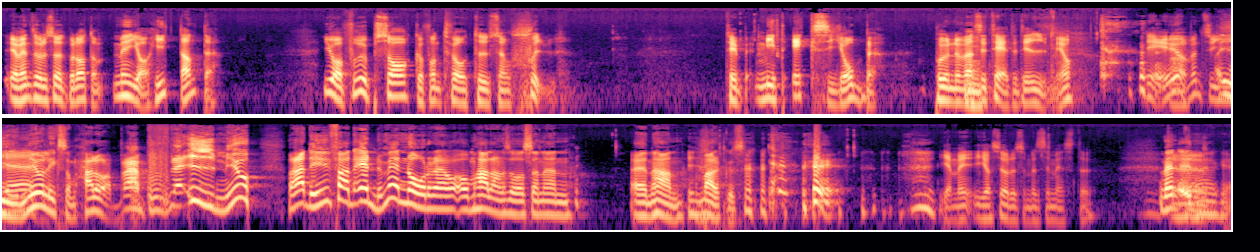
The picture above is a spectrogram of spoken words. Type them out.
jag vet inte hur det ser ut på datorn, men jag hittar inte. Jag får upp saker från 2007. Typ mitt exjobb på universitetet i Umeå. Det ju väl inte så Umeå jävla... liksom. Hallå! Umeå! Va? Det är ju fan ännu mer norr om Hallandsåsen än, än han, Marcus. Ja, men jag såg det som en semester. Men Ja, eh, okej.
